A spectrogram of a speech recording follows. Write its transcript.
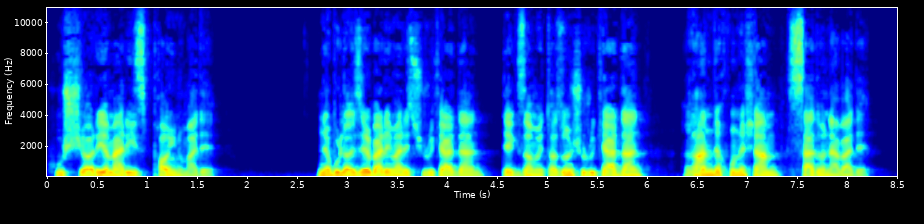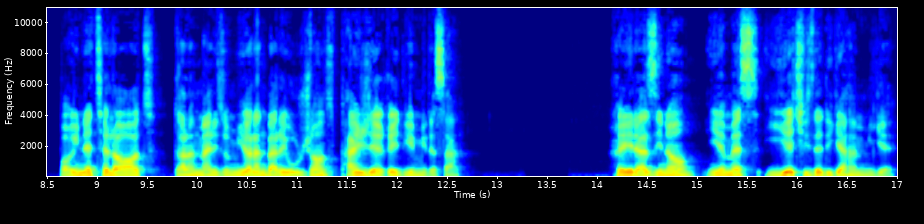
هوشیاری مریض پایین اومده. نبولایزر برای مریض شروع کردن. دگزامتازون شروع کردن. قند خونش هم 190 با این اطلاعات دارن مریض رو میارن برای اورژانس 5 دقیقه دیگه می‌رسن. غیر از اینا EMS یه چیز دیگه هم میگه.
